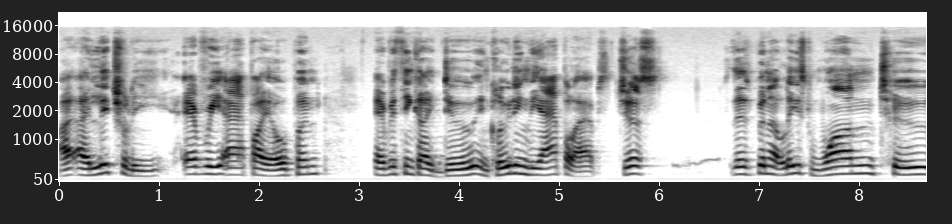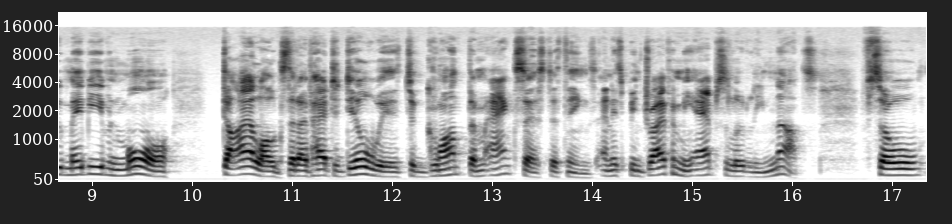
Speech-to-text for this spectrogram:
I, I literally, every app I open, everything I do, including the Apple apps, just there's been at least one, two, maybe even more dialogues that I've had to deal with to grant them access to things, and it's been driving me absolutely nuts. So,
